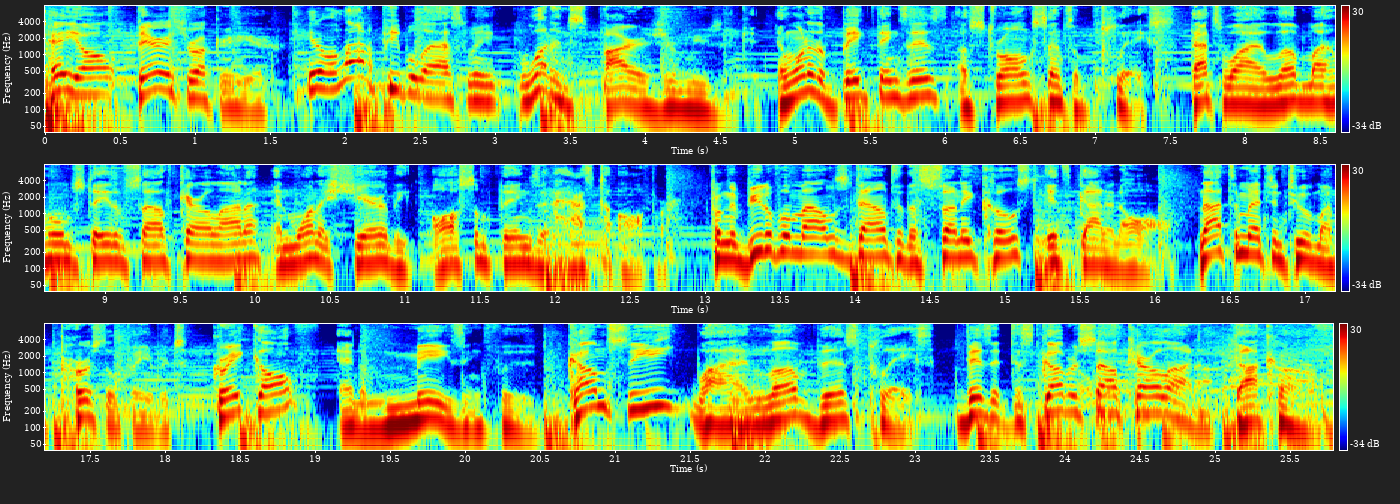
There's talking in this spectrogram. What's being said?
Hey y'all, Darius Rucker here. You know, a lot of people ask me, what inspires your music? And one of the big things is a strong sense of place. That's why I love my home state of South Carolina and want to share the awesome things it has to offer. From the beautiful mountains down to the sunny coast, it's got it all. Not to mention two of my personal favorites great golf and amazing food. Come see why I love this place. Visit discoversouthcarolina.com.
